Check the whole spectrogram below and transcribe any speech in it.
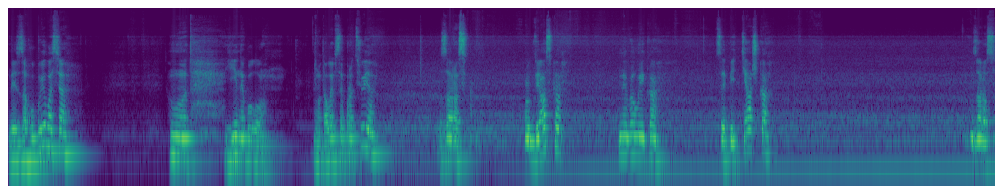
десь загубилася. От, її не було. От, але все працює. Зараз обв'язка невелика. Це підтяжка. Зараз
